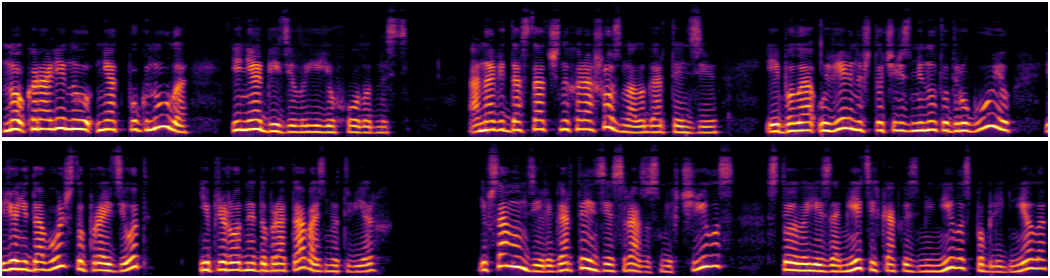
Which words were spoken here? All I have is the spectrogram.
Но Каролину не отпугнула и не обидела ее холодность. Она ведь достаточно хорошо знала Гортензию и была уверена, что через минуту-другую ее недовольство пройдет, и природная доброта возьмет верх. И в самом деле Гортензия сразу смягчилась, стоило ей заметить, как изменилась, побледнела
